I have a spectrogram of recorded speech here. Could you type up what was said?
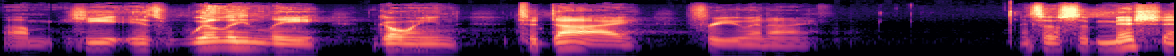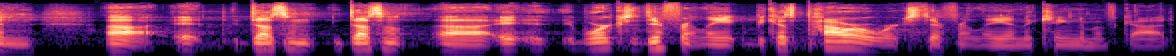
Um, he is willingly going to die for you and I. And so submission, uh, it doesn't, doesn't uh, it, it, works differently because power works differently in the kingdom of God.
